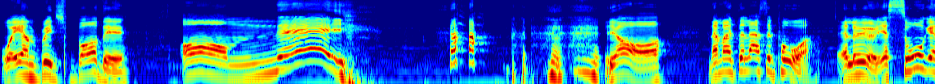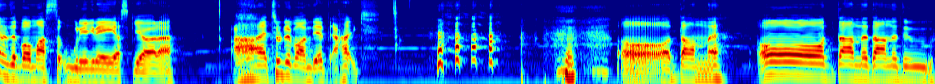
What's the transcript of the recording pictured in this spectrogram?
och en bridge body. Åh oh, nej! ja, när man inte läser på, eller hur? Jag såg att det var massa olika grejer jag ska göra. Ah, jag trodde det var... Ah, Åh, oh, Danne. Åh, oh, Danne, Danne, du.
